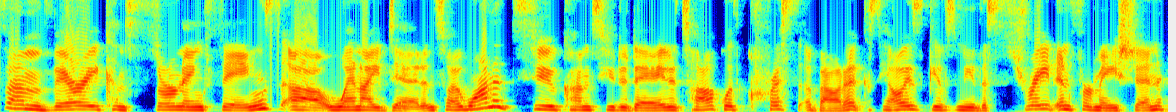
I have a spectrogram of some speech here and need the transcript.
some very concerning things uh, when I did. And so I wanted to come to you today to talk with Chris about it because he always gives me the straight information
